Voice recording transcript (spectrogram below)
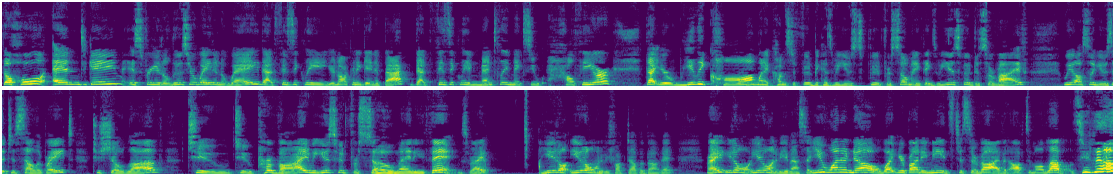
The whole end game is for you to lose your weight in a way that physically you're not going to gain it back, that physically and mentally makes you healthier, that you're really calm when it comes to food because we use food for so many things. We use food to survive. We also use it to celebrate, to show love, to to provide. We use food for so many things, right? You don't you don't want to be fucked up about it right? You don't you don't want to be a up. You want to know what your body needs to survive at optimal levels. You know,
